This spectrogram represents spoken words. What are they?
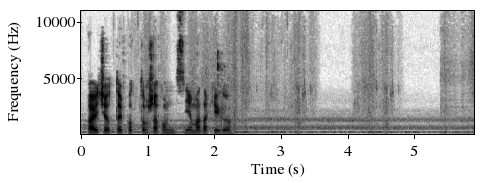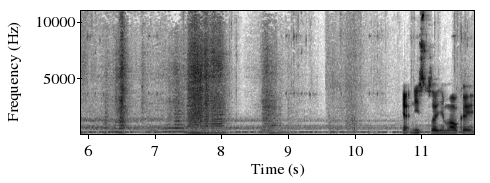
Słuchajcie, tutaj pod tą szafą nic nie ma takiego? Nic tutaj nie ma, okej.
